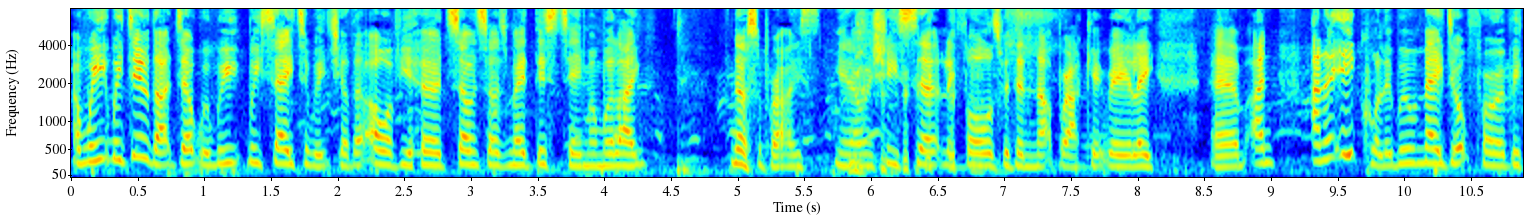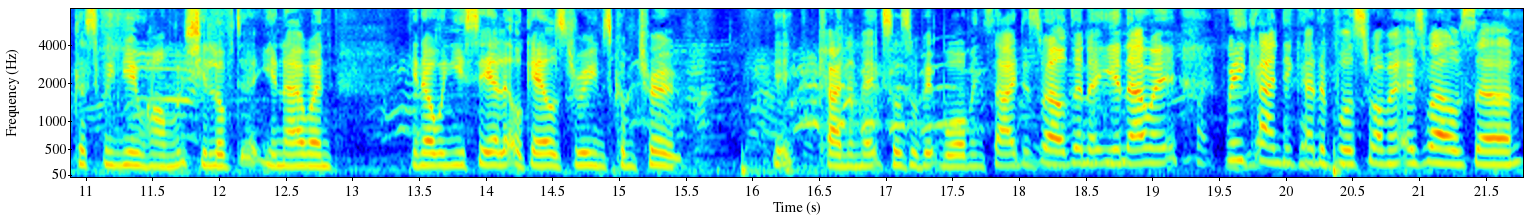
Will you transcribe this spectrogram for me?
and we, we do that, don't we? We we say to each other, "Oh, have you heard so and so's made this team?" And we're like, "No surprise," you know. And she certainly falls within that bracket, really. Um, and and equally, we were made up for her because we knew how much she loved it, you know. And you know, when you see a little girl's dreams come true, it kind of makes us a bit warm inside as well, doesn't it? You know, it, we kind of get a buzz from it as well. So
